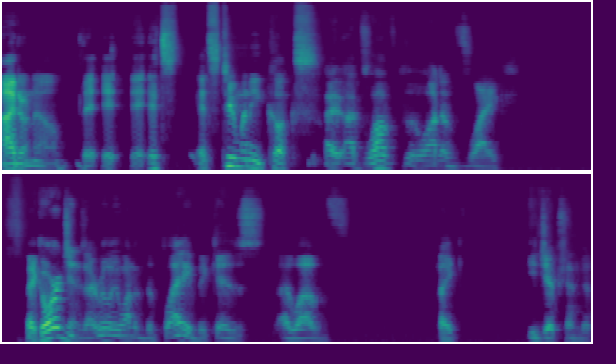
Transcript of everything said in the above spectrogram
I don't know. It, it, it it's it's too many cooks. I, I've loved a lot of like like Origins. I really wanted to play because I love like Egyptian myth-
